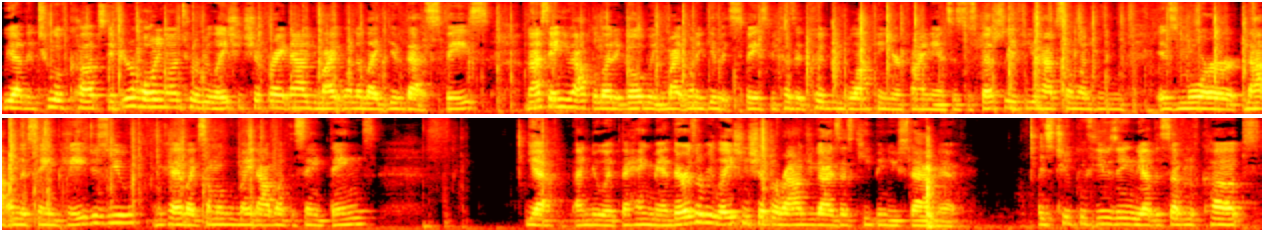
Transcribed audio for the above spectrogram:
We have the Two of Cups. If you're holding on to a relationship right now, you might want to like give that space. Not saying you have to let it go, but you might want to give it space because it could be blocking your finances, especially if you have someone who is more not on the same page as you, okay? Like someone who may not want the same things. Yeah, I knew it. The hangman. There is a relationship around you guys that's keeping you stagnant. It's too confusing. We have the seven of cups.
